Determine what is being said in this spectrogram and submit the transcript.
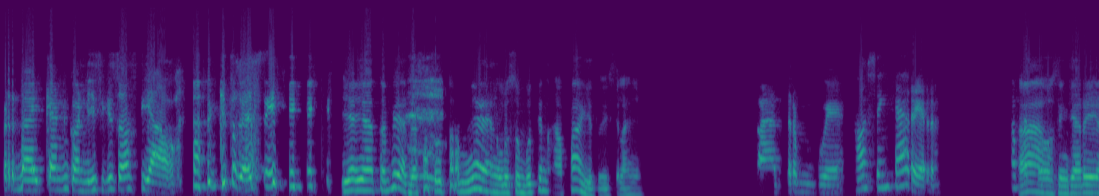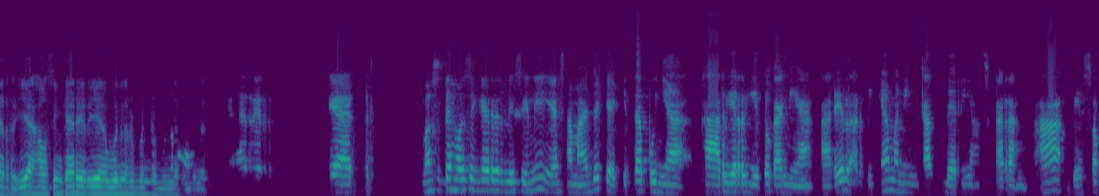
perbaikan kondisi sosial gitu gak sih? Iya iya, tapi ada satu termnya yang lu sebutin apa gitu istilahnya? Apa term gue? Housing career. Apa ah, tuh? housing carrier. Iya, housing carrier. Iya, benar benar benar oh, benar. Carrier. Ya, maksudnya housing carrier di sini ya sama aja kayak kita punya karir gitu kan ya. Karir artinya meningkat dari yang sekarang A, besok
